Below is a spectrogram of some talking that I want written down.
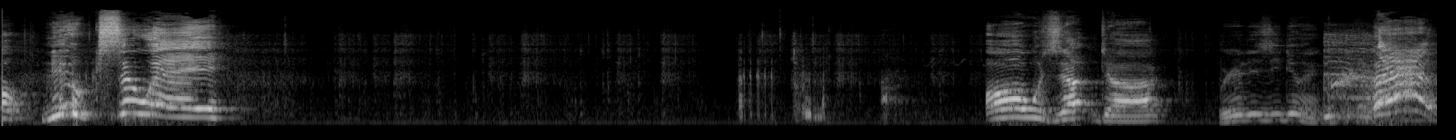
Oh, nukes away! Oh, what's up, dog? Weird is he doing? Ah!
